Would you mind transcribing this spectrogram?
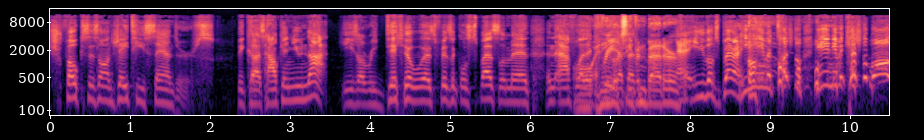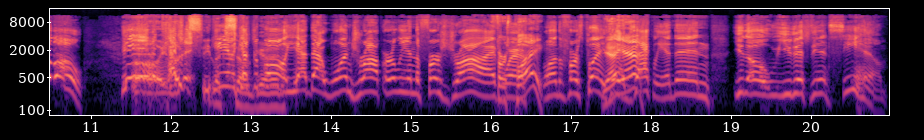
focuses on JT Sanders because how can you not? He's a ridiculous physical specimen, an athletic oh, and freak. He looks even better. And he looks better. He didn't even oh. touch the. He didn't even catch the ball though. He didn't oh, even catch looks, it. He, he didn't even so catch the good. ball. He had that one drop early in the first drive. First play. One of the first plays. Yeah, yeah, yeah, exactly. And then you know you just didn't see him.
